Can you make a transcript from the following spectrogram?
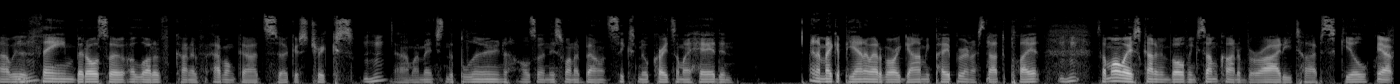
uh, with Mm-hmm. a theme, but also a lot of kind of avant-garde circus tricks. Mhm. Um, I mentioned the balloon. Also, in this one, I balance six milk crates on my head and. And I make a piano out of origami paper, and I start to play it. Mm-hmm. So I'm always kind of involving some kind of variety type skill. Yeah.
